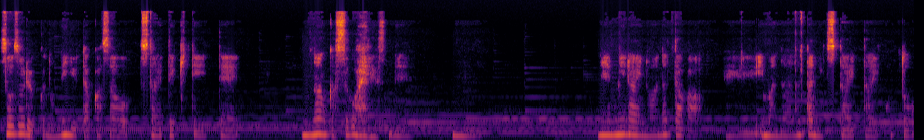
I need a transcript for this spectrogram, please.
想像力のね豊かさを伝えてきていてなんかすごいですね。うん、ね未来のあなたが、えー、今のあなたに伝えたいこと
